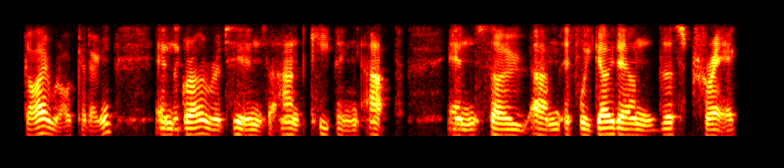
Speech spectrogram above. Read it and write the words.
skyrocketing, and the grower returns aren't keeping up. And so, um, if we go down this track,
